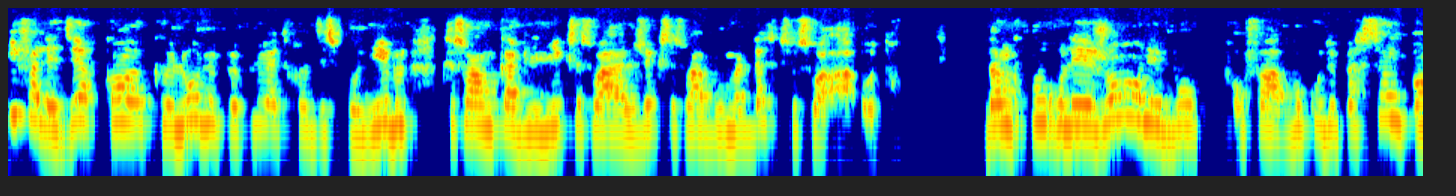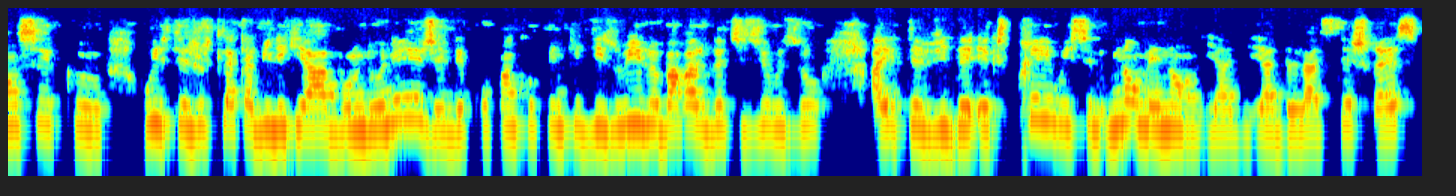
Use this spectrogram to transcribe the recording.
il fallait dire que l'eau ne peut plus être disponible, que ce soit en Kabylie, que ce soit à Alger, que ce soit à Boumaldas, que ce soit à autre. Donc, pour les gens, on est beaucoup, enfin, beaucoup de personnes pensaient que oui, c'était juste la Kabylie qui a abandonné. J'ai des copains, copines qui disent oui, le barrage de Tizi Ouzou a été vidé exprès. Oui, non, mais non, il y a, de la sécheresse,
